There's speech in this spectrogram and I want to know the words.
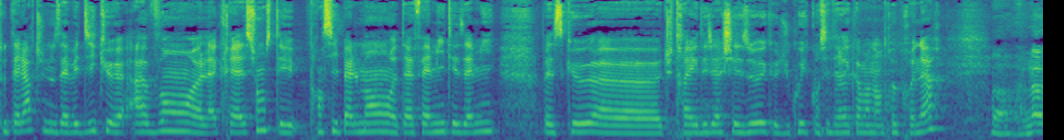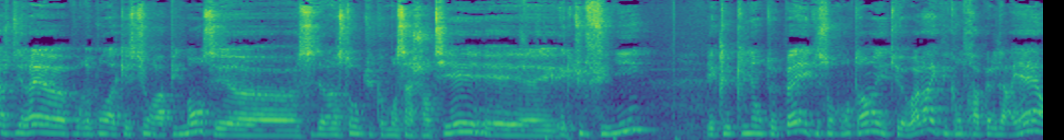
Tout à l'heure, tu nous avais dit que avant euh, la création, c'était principalement euh, ta famille, tes amis, parce que euh, tu travaillais déjà chez eux et que du coup, ils te considéraient comme un entrepreneur. Ben, là, je dirais, pour répondre à la question rapidement, c'est dès l'instant où tu commences un chantier et, que tu le finis et que les clients te payent et qu'ils sont contents et que voilà, et puis qu'on te rappelle derrière.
